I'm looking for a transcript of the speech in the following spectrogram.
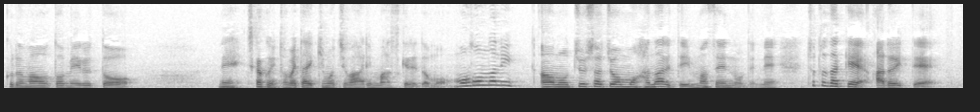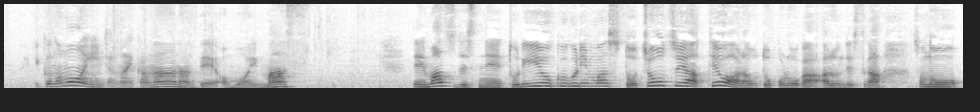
車を止めるとね、近くに止めたい気持ちはありますけれどももうそんなにあの駐車場も離れていませんのでねちょっとだけ歩いていくのもいいんじゃないかななんて思います。でまずですね鳥居をくぐりますと長寿や手を洗うところがあるんですがその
